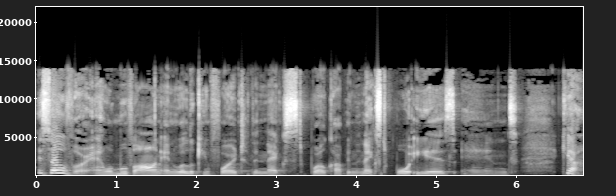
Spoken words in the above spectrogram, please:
it's over and we'll move on and we're looking forward to the next World Cup in the next four years and yeah,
